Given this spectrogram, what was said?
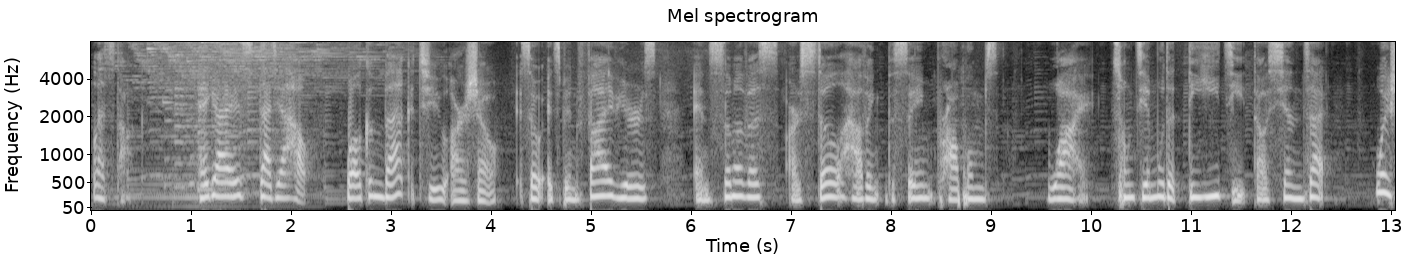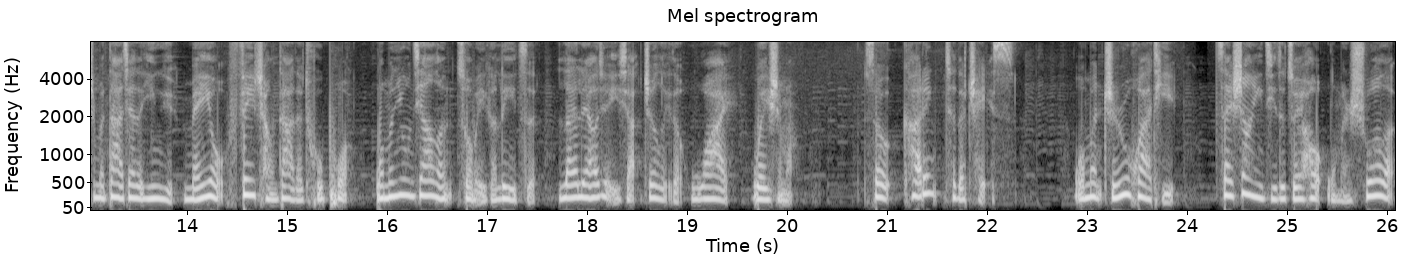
Let's talk. Hey guys，大家好。Welcome back to our show. So it's been five years and some of us are still having the same problems. Why? 从节目的第一集到现在，为什么大家的英语没有非常大的突破？我们用嘉伦作为一个例子来了解一下这里的 why 为什么。So cutting to the chase，我们直入话题。在上一集的最后，我们说了，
